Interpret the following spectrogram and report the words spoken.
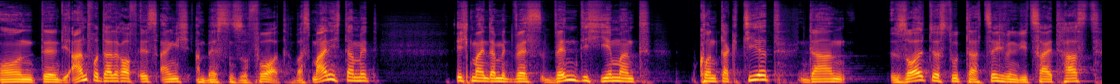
Und äh, die Antwort darauf ist eigentlich am besten sofort. Was meine ich damit? Ich meine damit, wenn dich jemand kontaktiert, dann solltest du tatsächlich, wenn du die Zeit hast,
